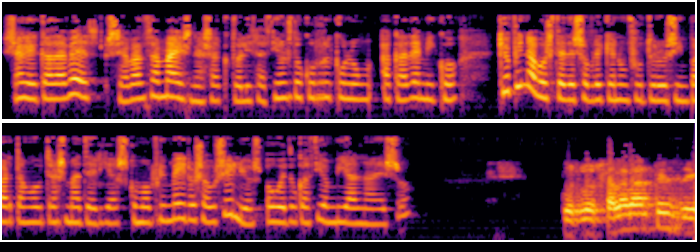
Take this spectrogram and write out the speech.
Xa que cada vez se avanza máis nas actualizacións do currículum académico, Que opina vostede sobre que nun futuro se impartan outras materias, como primeiros auxilios ou educación vial na ESO? Pois vos falaba antes de,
